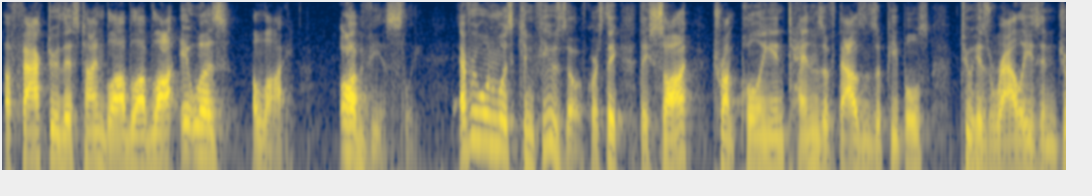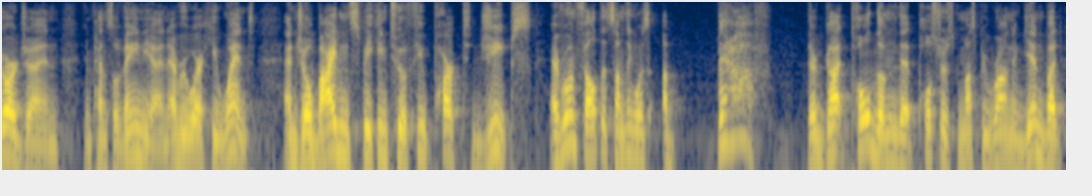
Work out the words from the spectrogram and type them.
a factor this time, blah, blah, blah. It was a lie, obviously. Everyone was confused, though. Of course, they, they saw Trump pulling in tens of thousands of people's to his rallies in Georgia and in Pennsylvania and everywhere he went. And Joe Biden speaking to a few parked Jeeps. Everyone felt that something was a bit off. Their gut told them that pollsters must be wrong again, but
